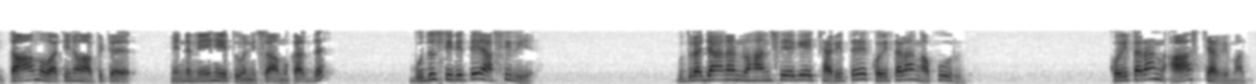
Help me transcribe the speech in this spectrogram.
ඊටාම වටිනවා අපිට මෙන්න මේ හේතුව නිසා මොකද්ද? බුදු සිරිතේ අසිරිය. බුදුරජාණන් වහන්සේගේ චරිතය කොයිතරම් අපූර්වද? කොයිතරම් ආශ්චර්යමත්ද?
